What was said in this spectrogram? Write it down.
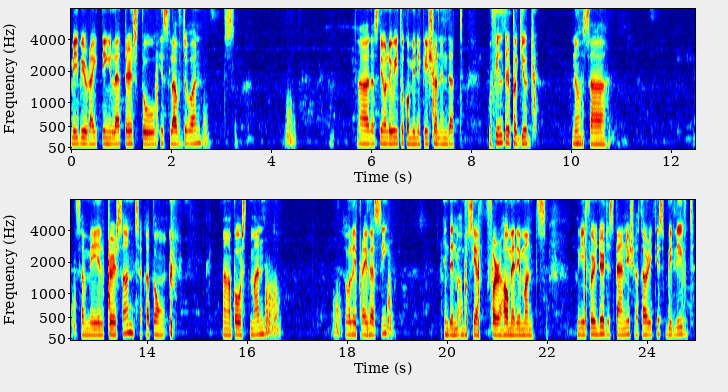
Maybe writing letters to his loved ones uh, that's the only way to communication and that ma-filter pag no? Sa sa male person sa katong mga postman. So walay privacy. And then maabot siya for how many months? Okay further the Spanish authorities believed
